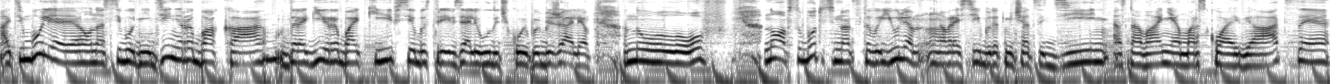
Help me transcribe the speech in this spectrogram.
А тем более у нас сегодня день рыбака. Дорогие рыбаки, все быстрее взяли удочку и побежали на улов. Ну а в субботу, 17 июля, в России будет отмечаться День основания морской авиации.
